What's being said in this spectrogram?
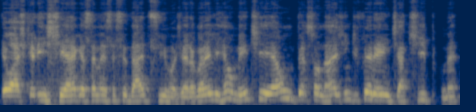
Eu acho que ele enxerga essa necessidade sim, Rogério. Agora, ele realmente é um personagem diferente, atípico, né?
